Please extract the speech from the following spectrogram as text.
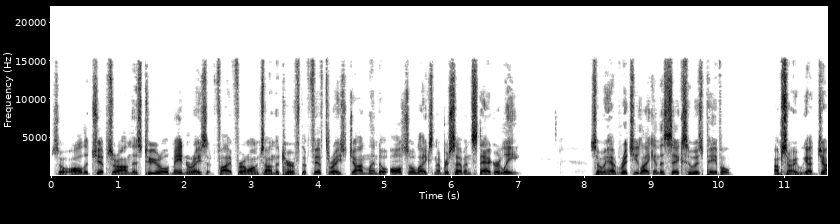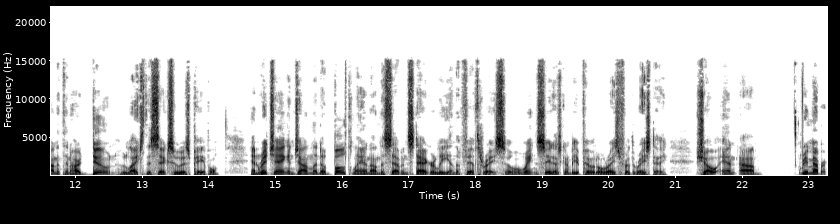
So all the chips are on this two-year-old maiden race at five furlongs on the turf. The fifth race, John Lindo also likes number seven, Stagger Lee. So we have Richie liking the six, who is Pavel. I'm sorry, we got Jonathan Hardoon, who likes the six, who is Pavel. And Rich Ang and John Lindo both land on the seven, Stagger Lee in the fifth race. So we'll wait and see. That's going to be a pivotal race for the race day show. And um, remember,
